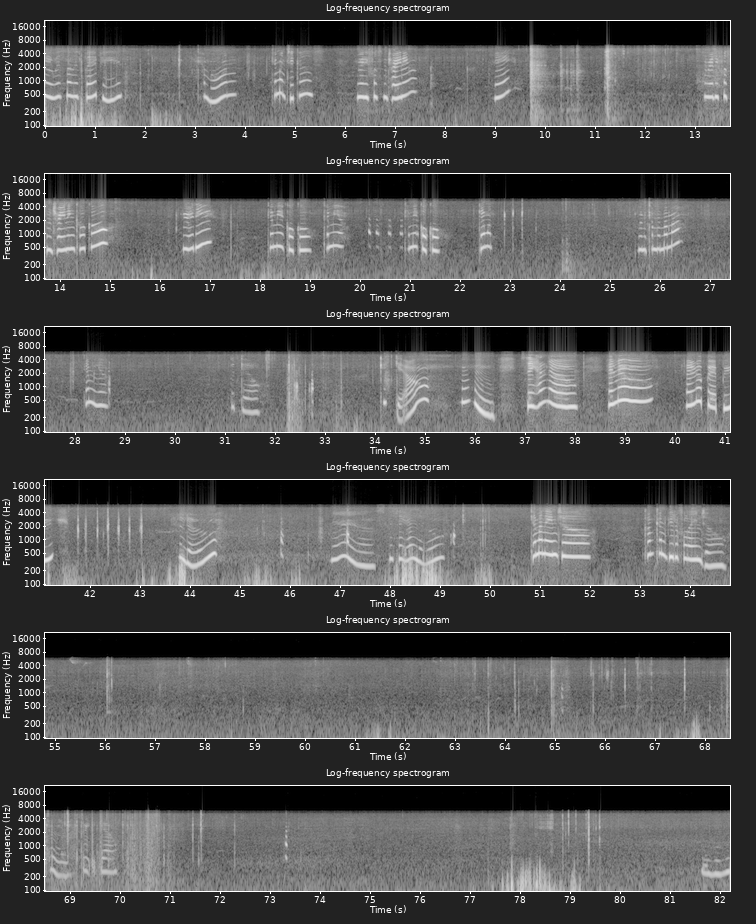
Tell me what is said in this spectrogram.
Hey, where's my little babies? Come on. Come on, chickers. You ready for some training? Hey? You ready for some training, Coco? You ready? Come here, Coco. Come here. Come here, Coco. Come on. You want to come to Mama? Come here. Good girl. Good girl. Hmm. Say hello. Hello. Hello, baby. Hello. Yes. Say hello. Come on, Angel. Come, come, beautiful angel. Hmm, sweet girl. Mm-hmm. Mm-hmm.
